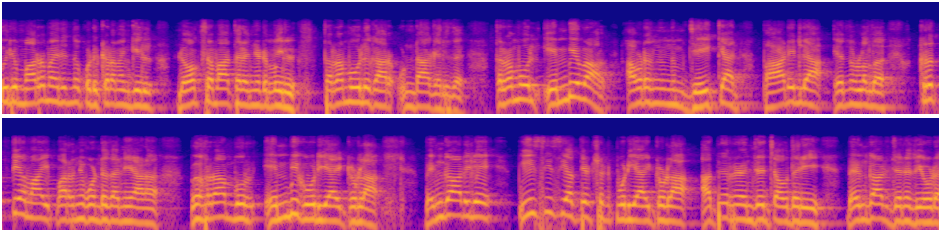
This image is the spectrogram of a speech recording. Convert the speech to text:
ഒരു മറുമരുന്ന് കൊടുക്കണമെങ്കിൽ ലോക്സഭാ തെരഞ്ഞെടുപ്പിൽ തൃണമൂലുകാർ ഉണ്ടാകരുത്. തൃണമൂൽ എം പിമാർ അവിടെ നിന്നും ജയിക്കാൻ പാടില്ല എന്നുള്ളത് കൃത്യമായി പറഞ്ഞുകൊണ്ട് തന്നെയാണ് ബഹ്റാംപൂർ എം പി കൂടിയായിട്ടുള്ള ബംഗാളിലെ പി സി സി അധ്യക്ഷൻ കൂടിയായിട്ടുള്ള അധിർ രഞ്ജൻ ചൗധരി ബംഗാൾ ജനതയോട്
